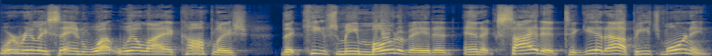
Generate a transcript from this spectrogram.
We're really saying, what will I accomplish that keeps me motivated and excited to get up each morning?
